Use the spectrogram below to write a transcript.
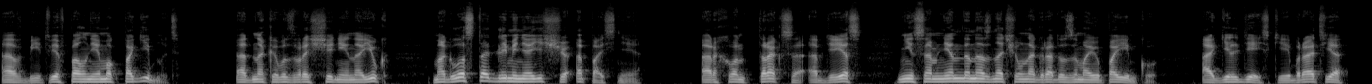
а в битве вполне мог погибнуть. Однако возвращение на юг могло стать для меня еще опаснее. Архонт Тракса Абдиес несомненно назначил награду за мою поимку — а гильдейские братья,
